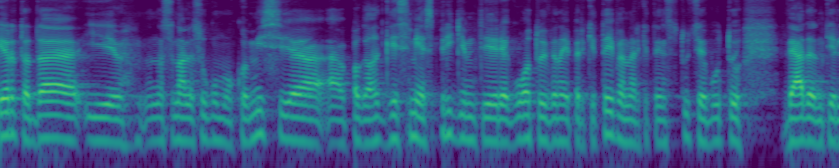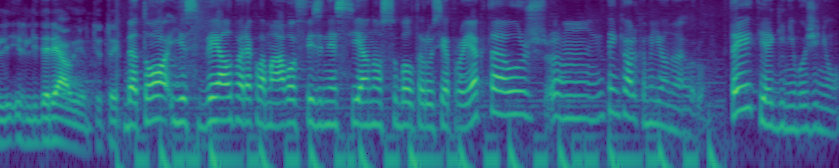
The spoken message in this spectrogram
ir tada į Nacionalinio saugumo komisiją pagal grėsmės prigimti reaguotų vienai per kitaip, viena ar kita institucija būtų vedanti ir, ir lyderiaujanti. Tai... Be to, jis vėl pareklamavo fizinės sienos su Baltarusija projektą už um, 15 milijonų eurų. Tai tie gynybos žinių.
